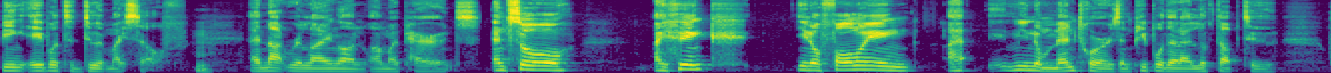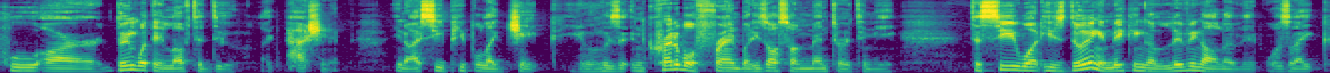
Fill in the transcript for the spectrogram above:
being able to do it myself, and not relying on on my parents. And so, I think you know, following uh, you know mentors and people that I looked up to, who are doing what they love to do, like passionate. You know, I see people like Jake, you know, who's an incredible friend, but he's also a mentor to me. To see what he's doing and making a living out of it was like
